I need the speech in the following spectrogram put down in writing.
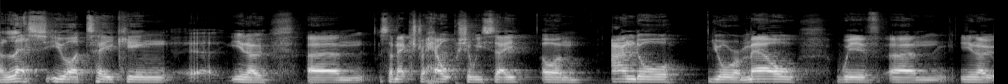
unless you are taking, uh, you know, um, some extra help, shall we say, um, and or you're a male with, um, you know,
